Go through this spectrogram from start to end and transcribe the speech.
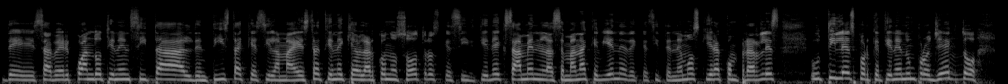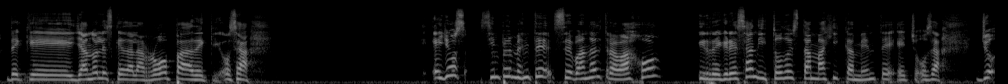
de saber cuándo tienen cita al dentista, que si la maestra tiene que hablar con nosotros, que si tiene examen la semana que viene, de que si tenemos que ir a comprarles útiles porque tienen un proyecto, de que ya no les queda la ropa, de que, o sea, ellos simplemente se van al trabajo y regresan y todo está mágicamente hecho. O sea, yo,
